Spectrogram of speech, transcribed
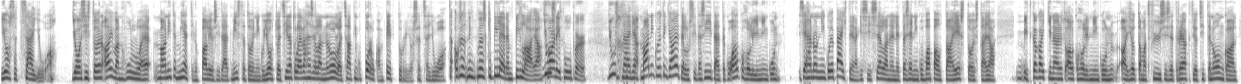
jos et sä juo. Joo, siis toi on aivan hullua ja mä oon itse miettinyt paljon sitä, että mistä toi niinku johtuu. Että siinä tulee vähän sellainen olo, että sä oot niinku porukan petturi, jos et sä juo. Sä, onko se niin myöskin bileiden pilaaja, Just. party pooper? Just näin ja mä oon niinku jotenkin ajatellut sitä siitä, että kun alkoholiin niin kuin, sehän on niinku jo päihteenäkin siis sellainen, että se niinku vapauttaa estoista ja mitkä kaikki nämä nyt alkoholin niinku aiheuttamat fyysiset reaktiot sitten onkaan –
